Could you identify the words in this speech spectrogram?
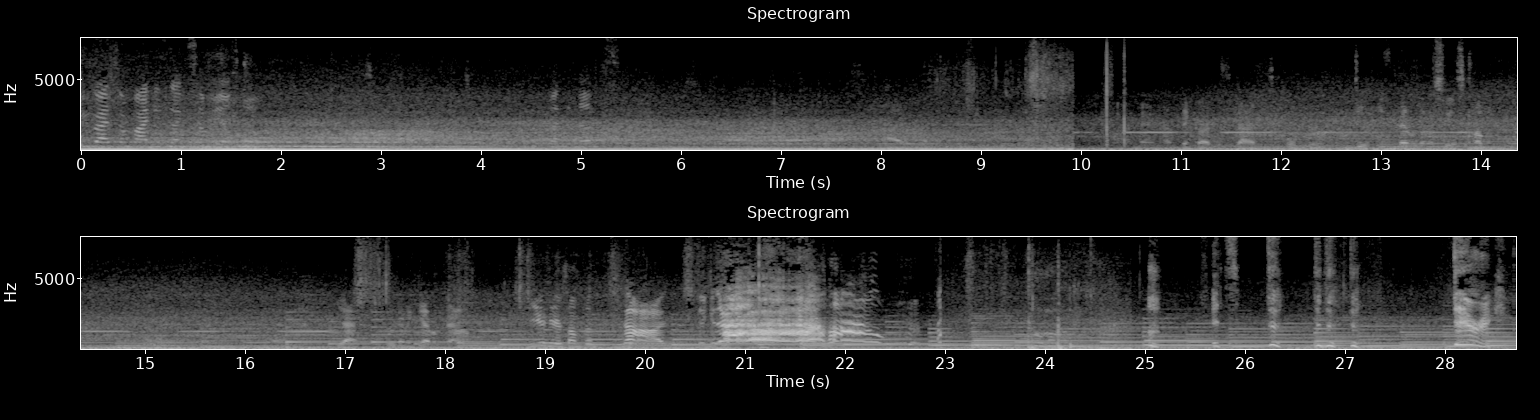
You guys don't buy these nugs, somebody else will. Got the nugs? Man, I think our disguise is foolproof. Dude, he's never gonna see us coming. Yeah, we're gonna get him down. Do you hear something? Nah, stick it. Ah! It's d- d- d- d- Derrick.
